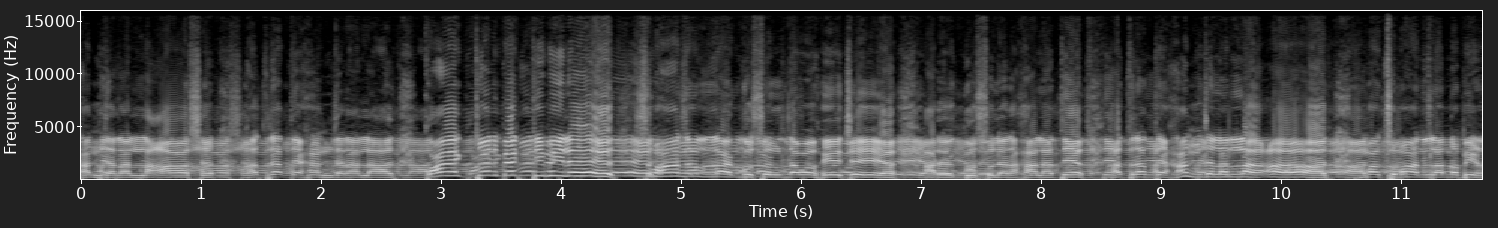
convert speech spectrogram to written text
হানজালার লাশ, হযরতে হানজালার লাশ, কয়েকজন ব্যক্তি মিলে সুবহানাল্লাহ গোসল দেওয়া হয়েছে। আর গোসলের হালাতে নবীর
